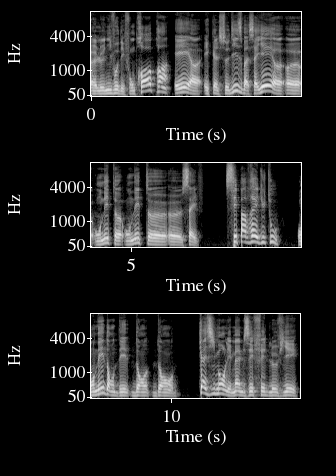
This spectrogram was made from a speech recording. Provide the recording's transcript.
euh, le niveau des fonds propres et, euh, qu'elles se disent, bah, ça y est, euh, on est, on est safe. C'est pas vrai du tout. On est dans, des, dans, dans, quasiment les mêmes effets de levier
